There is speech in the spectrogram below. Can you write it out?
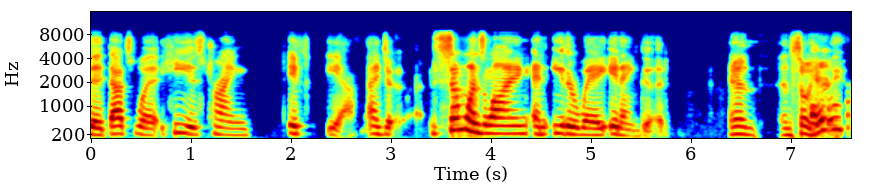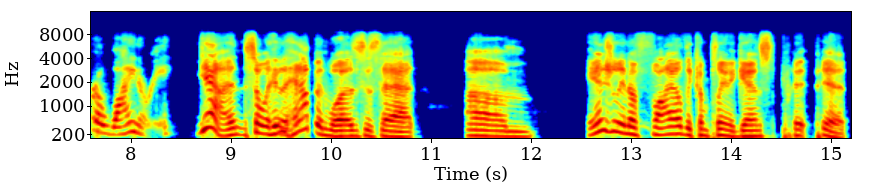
that that's what he is trying. If yeah, I just someone's lying, and either way, it ain't good. And and so all here, over a winery. Yeah, and so what happened was is that um Angelina filed the complaint against Pitt, Pitt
